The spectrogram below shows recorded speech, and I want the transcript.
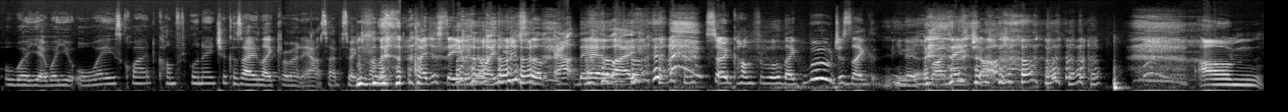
Or were, yeah, were you always quite comfortable in nature? Because I like from an outside perspective, I'm like, I just see you and like, you just out there like so comfortable, like, woo, just like, you know, you are nature. um,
